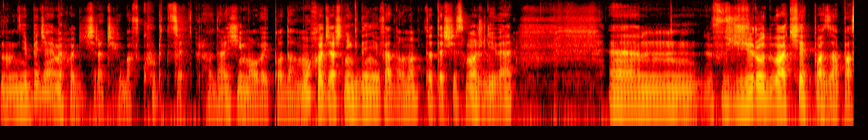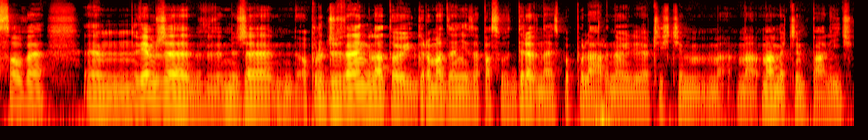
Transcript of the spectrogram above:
no, nie będziemy chodzić raczej chyba w kurtce, prawda, zimowej po domu, chociaż nigdy nie wiadomo, to też jest możliwe źródła ciepła zapasowe. Wiem, że, że oprócz węgla to i gromadzenie zapasów drewna jest popularne, ile oczywiście ma, ma, mamy czym palić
